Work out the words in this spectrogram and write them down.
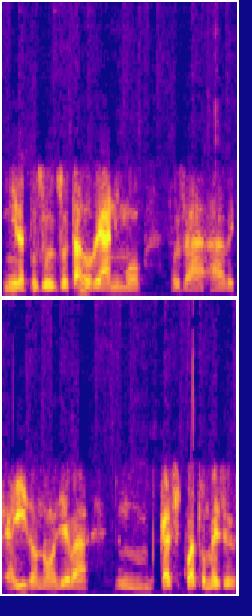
mira, pues su, estado de ánimo pues ha, decaído, ¿no? Lleva mm, casi cuatro meses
